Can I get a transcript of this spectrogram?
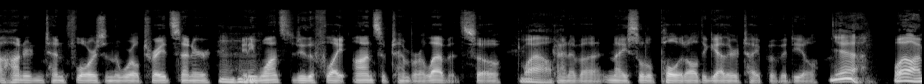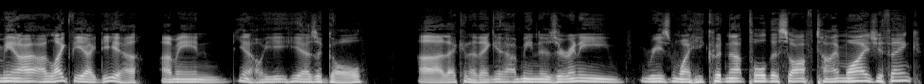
110 floors in the World Trade Center, Mhm. and he wants to do the flight on September 11th. So, Wow. kind of a nice little pull it all together type of a deal. Yeah. Well, I mean, I, I like the idea. I mean, you know, he, he has a goal. uh, that kind of thing. I mean, is there any reason why he could not pull this off time wise? You think?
